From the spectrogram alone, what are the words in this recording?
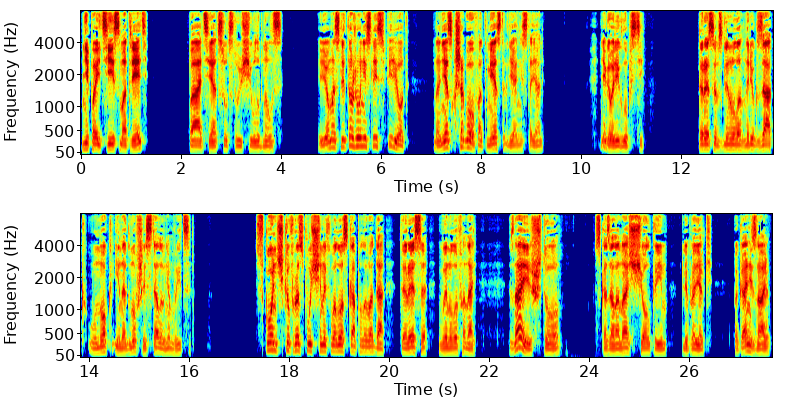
не пойти смотреть? Пати отсутствующе улыбнулась. Ее мысли тоже унеслись вперед, на несколько шагов от места, где они стояли. Не говори глупости. Тереса взглянула на рюкзак у ног и, нагнувшись, стала в нем рыться. С кончиков распущенных волос капала вода. Тереса вынула фонарь. — Знаешь что? — сказала она, щелкая им для проверки. — Пока не знаю.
